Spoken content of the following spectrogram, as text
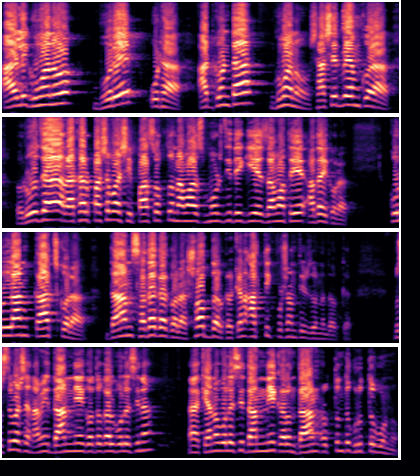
আর্লি ঘুমানো, ভোরে ওঠা। আট ঘণ্টা ঘুমানো, শ্বাসের ব্যায়াম করা। রোজা রাখার পাশাপাশি পাঁচ ওয়াক্ত নামাজ মসজিদে গিয়ে জামাতে আদায় করা। কল্যাণ কাজ করা। দান, সাদাকা করা, সব দরকার। কেন? আত্মিক প্রশান্তির জন্য দরকার। বুঝতে পারছেন? আমি দান নিয়ে গতকাল বলেছি না? হ্যাঁ কেন বলেছি দান নিয়ে? কারণ দান অত্যন্ত গুরুত্বপূর্ণ।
